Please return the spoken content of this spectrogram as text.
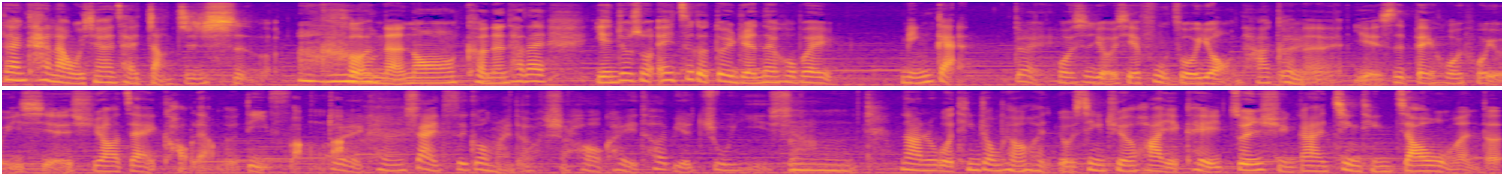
但看来我现在才长知识了，可能哦，可能他在研究说，哎，这个对人类会不会敏感？对，或是有一些副作用，它可能也是背后会有一些需要再考量的地方对，可能下一次购买的时候可以特别注意一下。嗯，那如果听众朋友很有兴趣的话，也可以遵循刚才静婷教我们的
